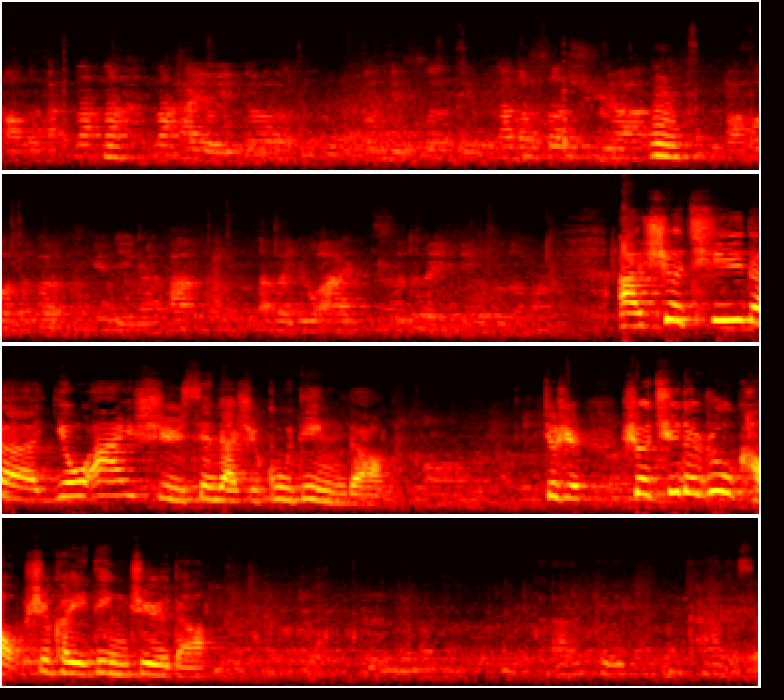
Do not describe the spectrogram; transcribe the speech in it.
好的，那那那还有一个问题是，那个社区啊，嗯，包括这个运营啊，它那个 UI 是可以定制的吗？啊，社区的 UI 是现在是固定的，就是社区的入口是可以定制的。啊，可以看一下。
